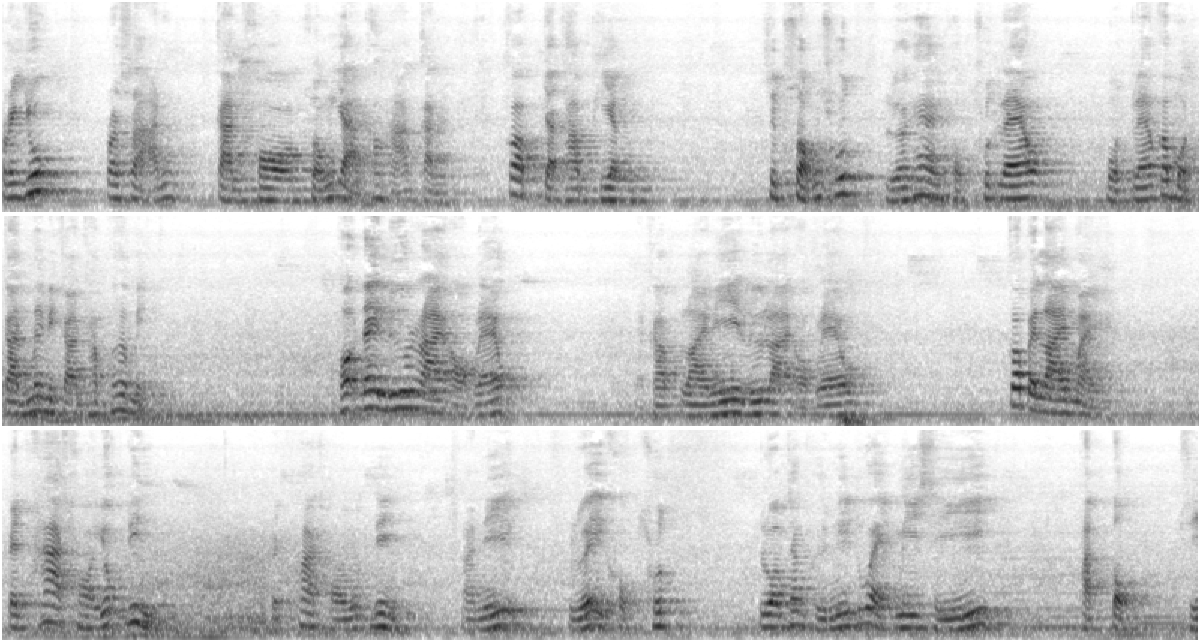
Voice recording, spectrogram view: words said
ประยุกต์ประสานการทอสองอย่างเข้าหากัน ก็จะทำเพียง 12 ชุด เหลือแค่ 6 ชุดแล้ว หมดแล้วก็หมดกันไม่มีการทำเพิ่มอีก เพราะได้รื้อลายออกแล้วนะครับลายนี้รื้อลายออกแล้ว ก็เป็นลายใหม่ เป็นผ้าทอยกดิ้น เป็นผ้าทอยกดิ้น อันนี้เหลืออีก 6 ชุด รวมทั้งผืนนี้ด้วยมีสีผักตบสี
